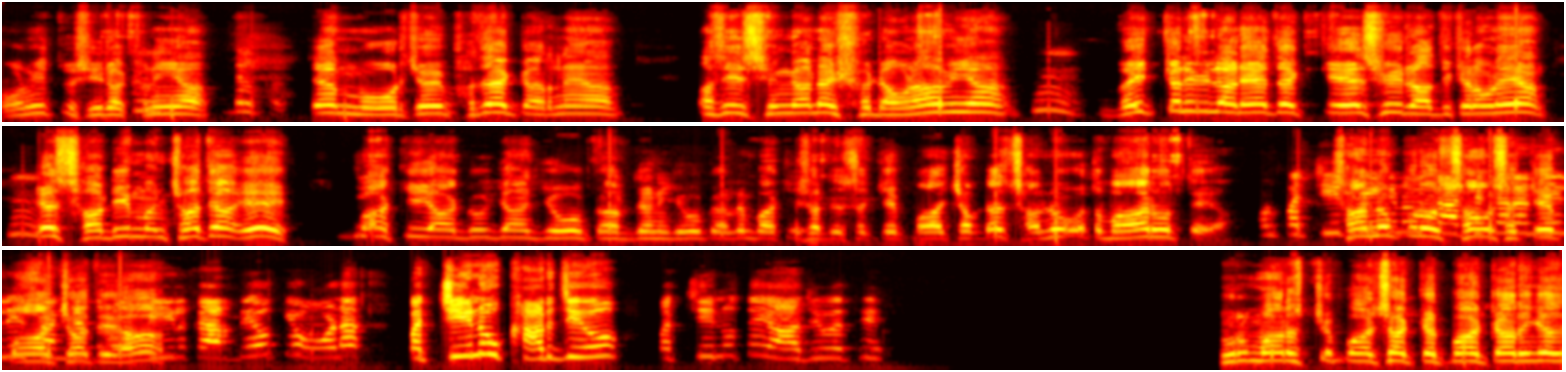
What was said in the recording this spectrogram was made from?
ਹੁਣ ਵੀ ਤੁਸੀਂ ਰੱਖਣੀ ਆ ਤੇ ਮੋਰਚੇ ਵੀ ਫਤਿਹ ਕਰਨੇ ਆ ਅਸੀਂ ਸਿੰਘਾਂ ਨੇ ਛਡਾਉਣਾ ਵੀ ਆ ਵਹੀਕਲ ਵੀ ਲੜੇ ਆ ਤੇ ਕੇਸ ਵੀ ਰੱਦ ਕਰਾਉਣੇ ਆ। ਇਹ ਸਾਡੀ ਮਨਸ਼ਾ ਤੇ ਇਹ ਬਾਕੀ ਆਗੂ ਜਾਂ ਜੋ ਕਰ ਦੇਣ ਜੋ ਕਰ ਦੇਣ ਬਾਕੀ ਸਾਡੇ ਸੱਚੇ ਪਾਤਸ਼ਾਹ ਦਾ ਸਾਨੂੰ ਉਤਬਾਰ ਉੱਤੇ ਆ। ਹੁਣ 25 ਤਰੀਕ ਸਾਨੂੰ ਭਰੋਸਾ ਉਹ ਕਰਨ ਸੱਚੇ ਪਾਤਸ਼ਾਹ ਤੇ ਆ। ਅਪੀਲ ਕਰਦੇ ਹੋ ਕਿ ਹੁਣ 25 ਨੂੰ ਖੜ ਜਿਓ 25 ਨੂੰ ਤੇ ਆ ਜਿਓ ਇੱਥੇ। ਗੁਰੂ ਮਹਾਰਾਜ ਚ ਪਾਤਸ਼ਾਹ ਕਿਰਪਾ ਕਰਨਗੇ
